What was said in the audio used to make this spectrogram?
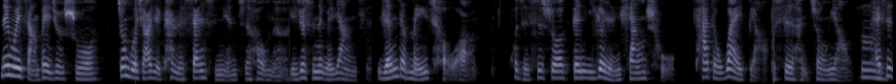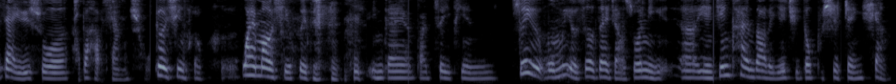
那位长辈就说，中国小姐看了三十年之后呢，也就是那个样子，人的美丑啊。或者是说跟一个人相处，他的外表不是很重要，嗯、还是在于说好不好相处，个性合不合。外貌协会的人 应该把这一篇，所以我们有时候在讲说你，你呃眼睛看到的也许都不是真相。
